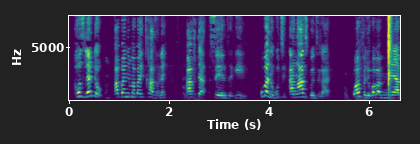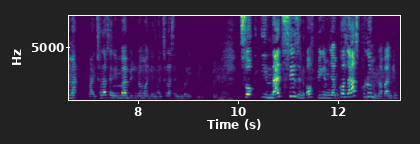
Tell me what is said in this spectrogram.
because le nto abanye uma bayichaza ne after seyenzekile kuba nokuthi angazi kwenzekayo kwavele kwaba mnyama ngayithola sengimbambili nomonde ngayithola sengimrebile so in that season of being emnyama because la sikhulumi ngabantu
